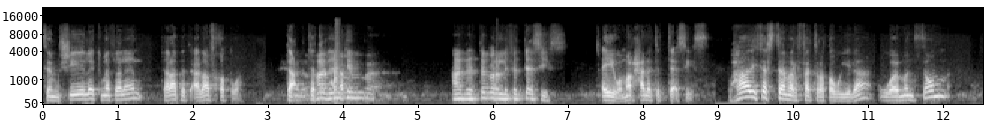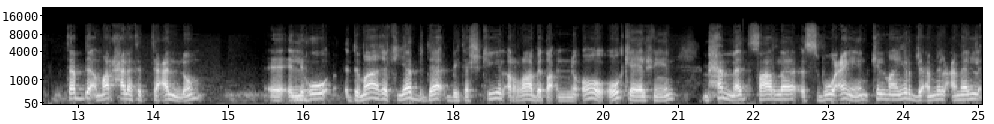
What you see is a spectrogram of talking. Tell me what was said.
تمشي لك مثلا 3000 خطوة. هذا يمكن هذا يعتبر اللي في التأسيس. أيوه مرحلة التأسيس. وهذه تستمر فترة طويلة ومن ثم تبدأ مرحلة التعلم آه، اللي هو دماغك يبدأ بتشكيل الرابطة إنه أوه أوكي الحين محمد صار له أسبوعين كل ما يرجع من العمل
